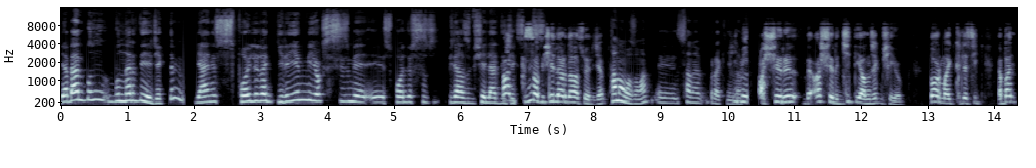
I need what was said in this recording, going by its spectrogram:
Ya ben bun, bunları diyecektim. Yani spoiler'a gireyim mi yoksa siz mi e, spoilersız biraz bir şeyler diyeceksiniz? Ben kısa bir şeyler daha söyleyeceğim. Tamam o zaman. E, sana bırakayım. Filmin aşırı ve aşırı ciddi alınacak bir şey yok. Normal klasik. Ya ben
